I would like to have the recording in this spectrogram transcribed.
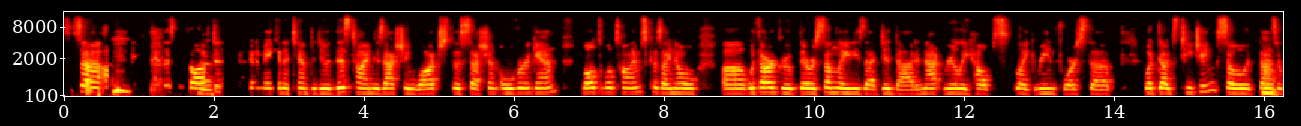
so this is often I'm going to make an attempt to do it this time is actually watch the session over again multiple times because I know uh, with our group there were some ladies that did that and that really helps like reinforce the what Doug's teaching. So that's mm. a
